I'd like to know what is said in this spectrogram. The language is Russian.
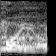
мой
